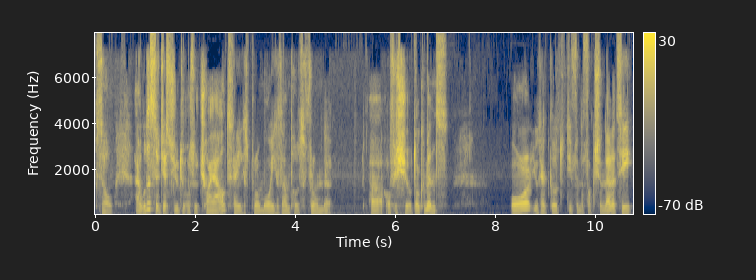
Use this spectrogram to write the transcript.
So I would suggest you to also try out and explore more examples from the uh, official documents, or you can go to different functionality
